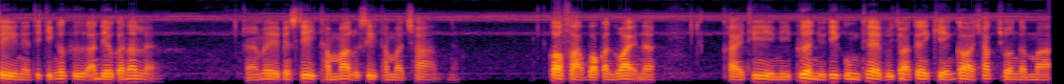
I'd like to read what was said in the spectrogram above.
ซีเนี่ยที่จริงก็คืออันเดียวกันนั่นแหละไม่เป็นซีธรรมะหรือซีธรรมชาตินะก็ฝากบอกกันไว้นะใครที่มีเพื่อนอยู่ที่กรุงเทพหรือจังหวัดใกล้เคียงก็ชักชวนกันมา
